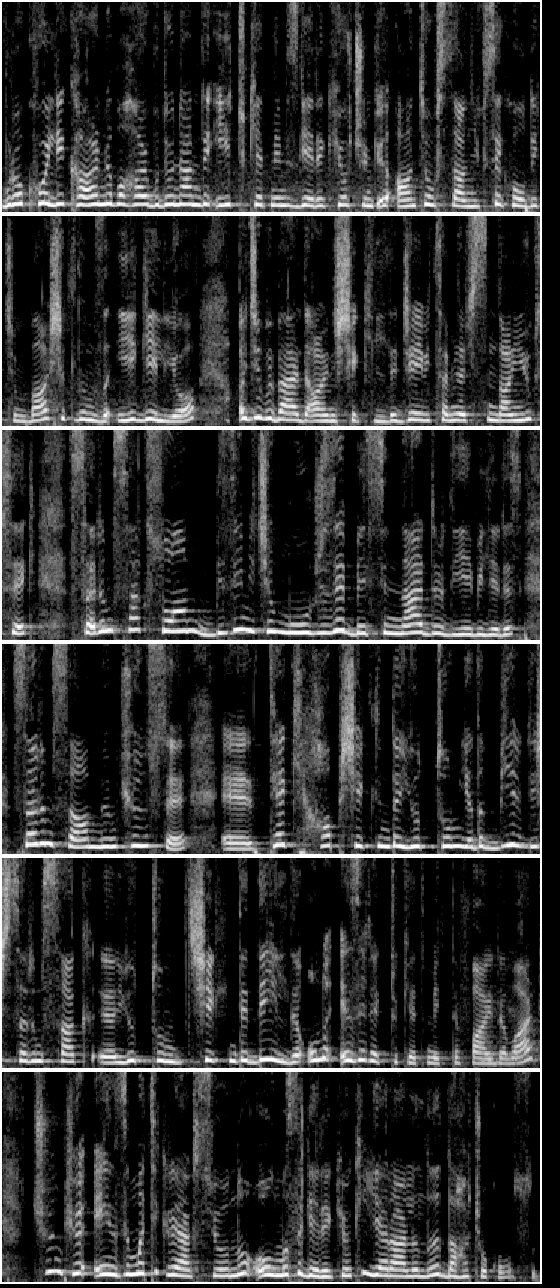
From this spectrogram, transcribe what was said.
Brokoli, karnabahar bu dönemde iyi tüketmemiz gerekiyor. Çünkü antioksidan yüksek olduğu için bağışıklığımıza iyi geliyor. Acı biber de aynı şekilde C vitamini açısından yüksek. Sarımsak, soğan bizim için mucize besinlerdir diyebiliriz. Sarımsağı mümkünse e, tek hap şeklinde yuttum ya da bir diş sarımsak e, yuttum şeklinde değil de onu ezerek tüketmekte fayda var. Çünkü enzimatik reaksiyonu olması gerekiyor ki yararlılığı daha çok olsun.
